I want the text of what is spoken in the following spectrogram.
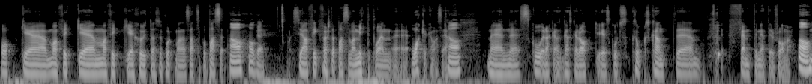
Och eh, man, fick, eh, man fick skjuta så fort man satte sig på passet. ja, okej. Så jag fick, första passet var mitt på en åker kan man säga. Ja, Med en sko, ganska rak skogs, skogskant 50 meter ifrån mig. ja,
